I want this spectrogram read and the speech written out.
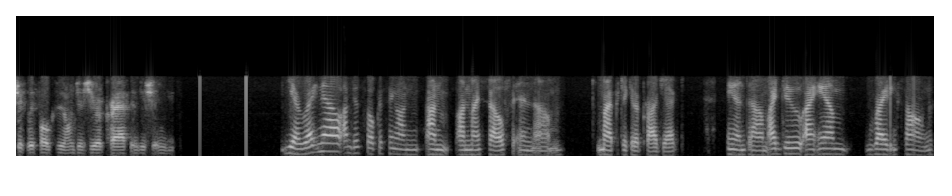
strictly focusing on just your craft and just your music? Yeah, right now I'm just focusing on on on myself and um my particular project. And um I do I am writing songs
